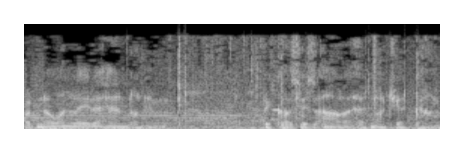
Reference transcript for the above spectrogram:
But no one laid a hand on him because his hour had not yet come.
